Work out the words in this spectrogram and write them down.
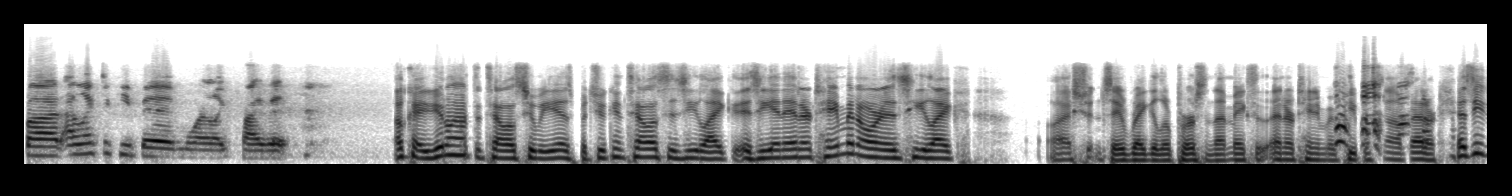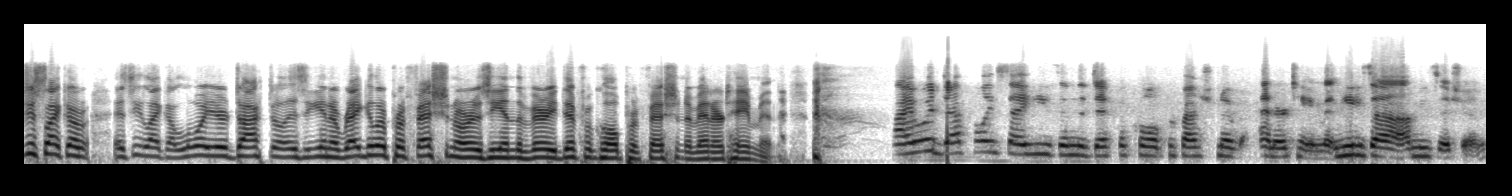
but I like to keep it more like private. Okay, you don't have to tell us who he is, but you can tell us is he like is he in entertainment or is he like I shouldn't say regular person. That makes it entertainment people sound better. Is he just like a is he like a lawyer, doctor? Is he in a regular profession or is he in the very difficult profession of entertainment? I would definitely say he's in the difficult profession of entertainment. He's a musician.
